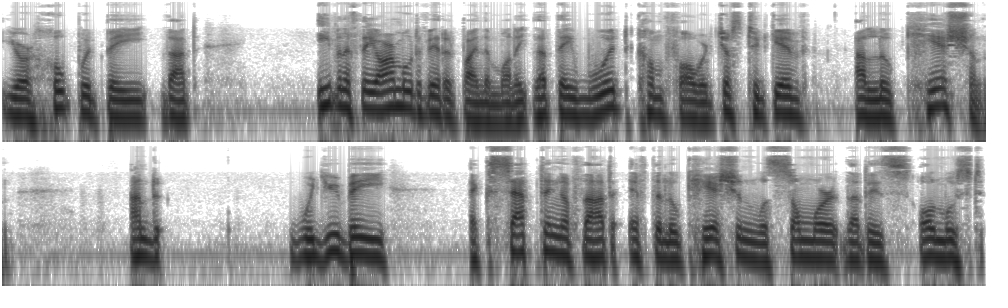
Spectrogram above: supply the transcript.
your hope would be that even if they are motivated by the money, that they would come forward just to give a location. And would you be accepting of that if the location was somewhere that is almost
